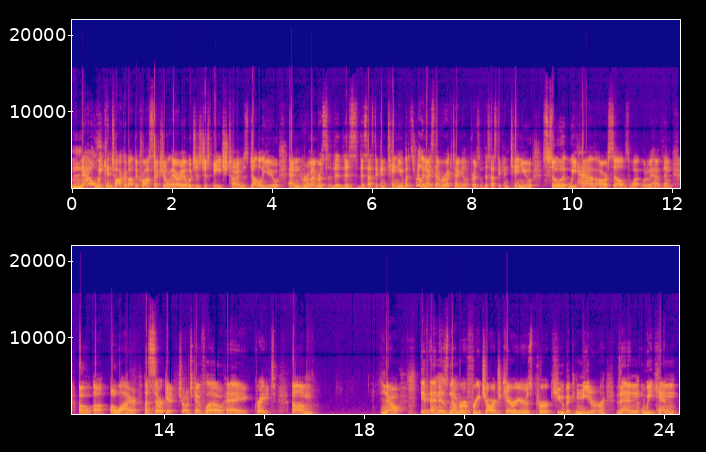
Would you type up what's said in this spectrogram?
now we can talk about the cross-sectional area, which is just h times w. And remember, this, this has to continue, but it's really nice to have a rectangular prism. This has to continue so that we have ourselves, what? What do we have then? Oh, uh, a wire, a circuit, charge can flow. Hey, great. Um, Now, if n is number of free charge carriers per cubic meter, then we can,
